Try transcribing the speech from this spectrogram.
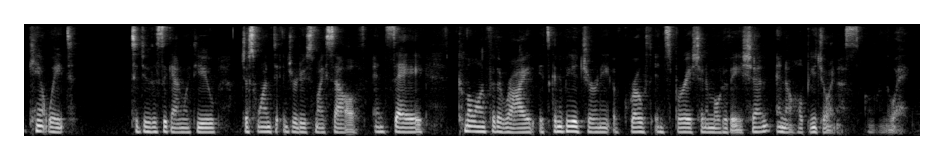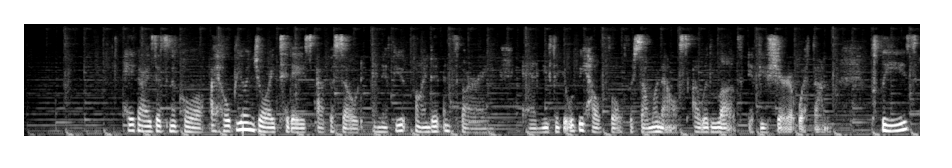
I can't wait to do this again with you. Just wanted to introduce myself and say come along for the ride. It's going to be a journey of growth, inspiration, and motivation, and I'll hope you join us along the way. Hey guys, it's Nicole. I hope you enjoyed today's episode, and if you find it inspiring and you think it would be helpful for someone else, I would love if you share it with them. Please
